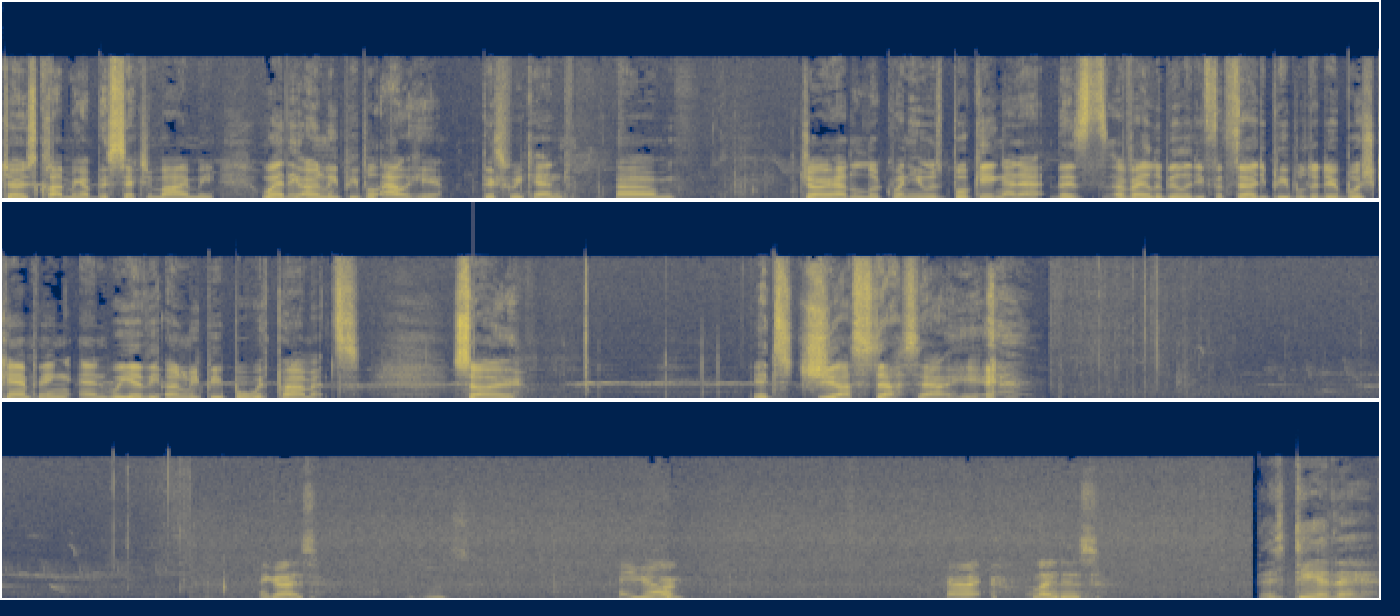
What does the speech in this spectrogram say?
Joe's climbing up this section behind me, we're the only people out here this weekend. Um, Joe had a look when he was booking, and uh, there's availability for 30 people to do bush camping, and we are the only people with permits. So it's just us out here. hey guys, how you going? All right, ladies. There's deer there.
